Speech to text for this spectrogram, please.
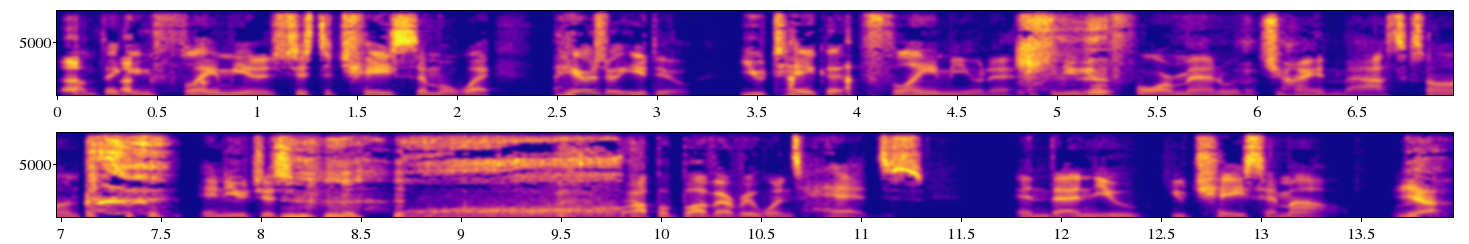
I'm thinking flame units just to chase them away. Here's what you do. You take a flame unit and you get four men with giant masks on and you just up above everyone's heads and then you you chase him out. yeah,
